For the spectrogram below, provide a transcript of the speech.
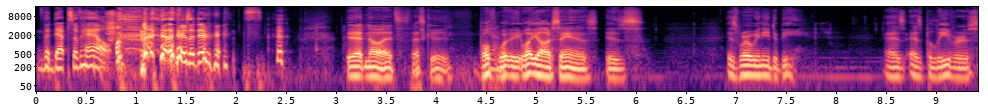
the depths of hell. There's a difference. Yeah, no, that's that's good. Both Yeah. what, what y'all are saying is is is where we need to be as as believers.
